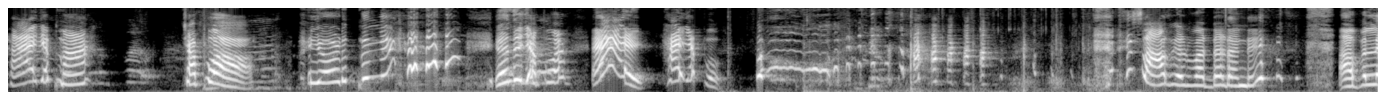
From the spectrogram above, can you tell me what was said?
హాయ్ చెప్పమా. చెప్పు ఏడుతుంది ఎందుకు చెప్పు ఏయ్ హాయ్ చెప్పు. సాస్ పడ్డాడండి ఆ పిల్ల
